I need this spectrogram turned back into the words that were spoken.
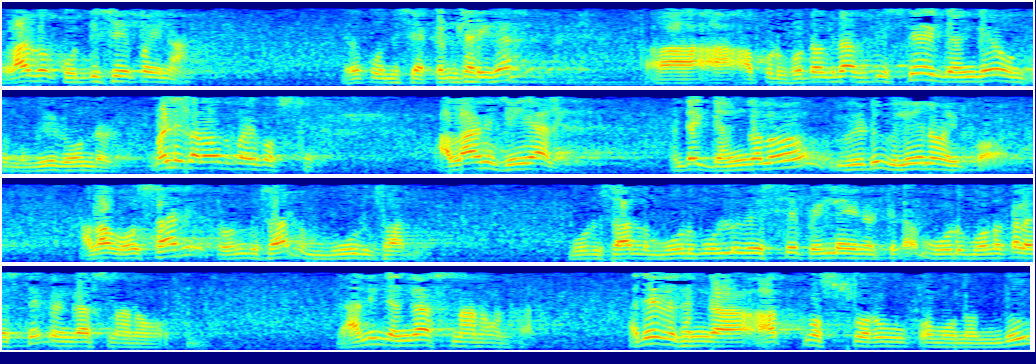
అలాగ కొద్దిసేపు అయినా ఏదో కొన్ని సెకండరీగా అప్పుడు ఫోటోగ్రాఫ్ తీస్తే గంగే ఉంటుంది వీడు ఉండడు. మళ్ళీ తర్వాత పైకి వస్తాడు. అలాగే చేయాలి. అంటే గంగలో వీడు విలీనం అయిపోవాలి. అలా ఓసారి రెండు సార్లు మూడు సార్లు. మూడు సార్లు మూడు ముళ్ళు వేస్తే పెళ్ళి అయినట్టుగా మూడు మునకలు వేస్తే గంగా స్నానం అవుతుంది. దాన్ని గంగా స్నానం అంటారు. అదేవిధంగా ఆత్మస్వరూపమునందు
